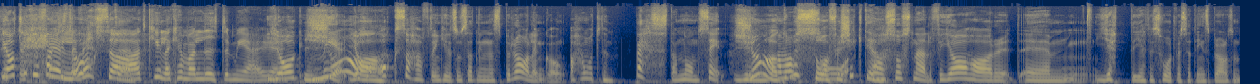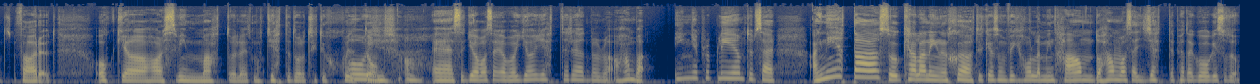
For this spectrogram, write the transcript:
Jag tycker faktiskt helvete. också att killar kan vara lite mer... Jag med. Ja. Jag har också haft en kille som satte in en spiral en gång och han var typ den bästa någonsin. Ja, han de var är så försiktiga. Ja, så snäll. För jag har ehm, jätte, jättesvårt för att sätta in spiral och sånt förut. Och jag har svimmat och vet, mått jättedåligt och tyckte skitont. Oj, ja. Eh, så jag var, så här, jag var jag är jätterädd. Bla. bla. Och han bara, inga problem. Typ så här, Agneta, så kallade han in en sköterska som fick hålla min hand och han var så här, jättepedagogisk. Och så.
